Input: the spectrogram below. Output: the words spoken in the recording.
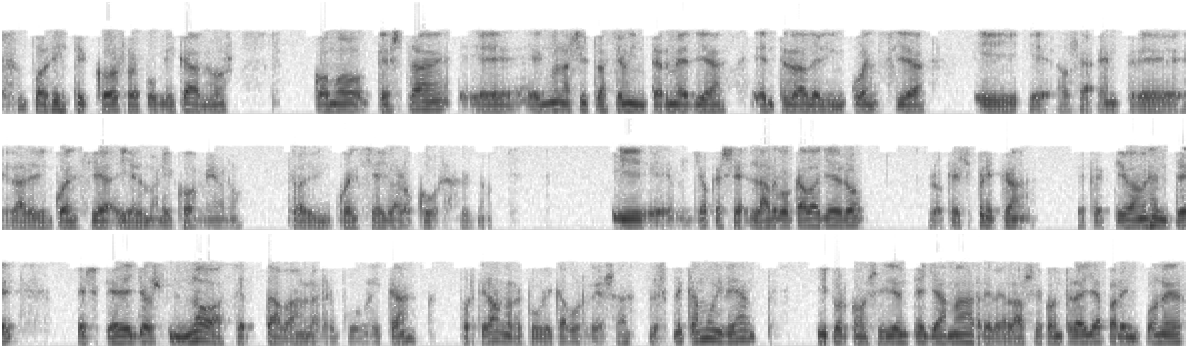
políticos republicanos como que están eh, en una situación intermedia entre la delincuencia y, o sea, entre la delincuencia y el manicomio, ¿no? La delincuencia y la locura. Y eh, yo qué sé, Largo Caballero lo que explica, efectivamente, es que ellos no aceptaban la república, porque era una república burguesa. Lo explica muy bien y por consiguiente llama a rebelarse contra ella para imponer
